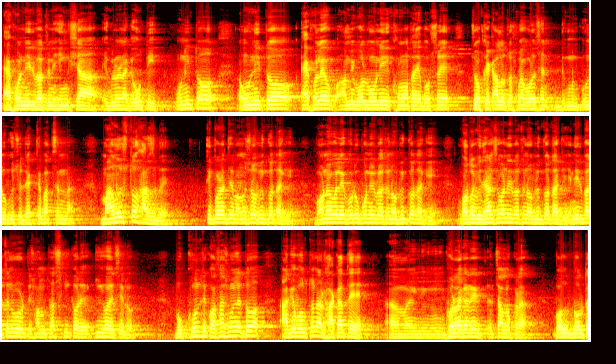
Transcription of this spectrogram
এখন নির্বাচনী হিংসা, এগুলো নাকি অতীত। উনি তো উনি তো এক হলে আমি বলব উনি ক্ষমতায় বসে চোখে কালো চশমা পড়েছেন কোনো কিছু দেখতে পাচ্ছেন না। মানুষ তো হাসবে। ত্রিপুরা রাজ্যের মানুষের অভিজ্ঞতা কী? বনবেলে গরু উপনির্বাচনের অভিজ্ঞতা কী? গত বিধানসভা নির্বাচনের অভিজ্ঞতা কী? নির্বাচন পরবর্তী সন্ত্রাস কী করে, কী হয়েছিল? মুখ্যমন্ত্রীর কথা শুনলে তো আগে বলতো না, ঢাকাতে ঘোড়া গাড়ির চালকরা। বল, বলতো,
